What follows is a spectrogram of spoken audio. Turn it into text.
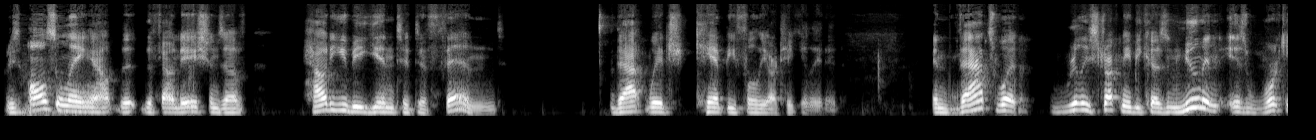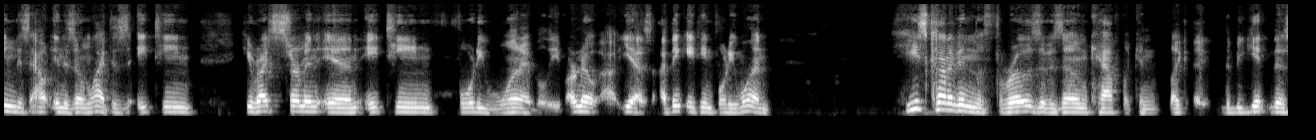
But he's also laying out the, the foundations of how do you begin to defend that which can't be fully articulated and that's what really struck me because newman is working this out in his own life. This is 18 he writes a sermon in 1841 i believe or no uh, yes i think 1841 he's kind of in the throes of his own catholic and like uh, the begin the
